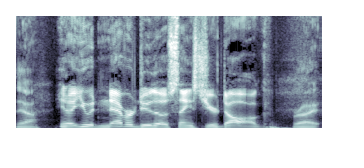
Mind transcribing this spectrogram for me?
yeah, You know, you would never do those things to your dog, right.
